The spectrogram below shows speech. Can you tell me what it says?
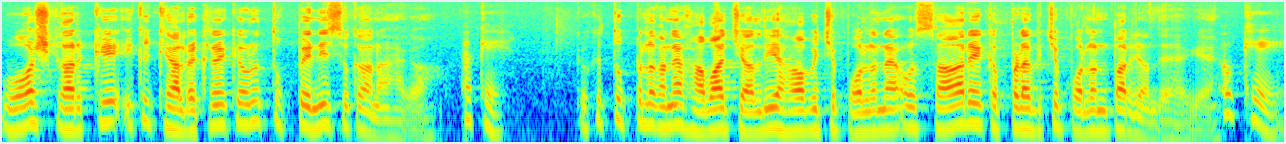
ਵਾਸ਼ ਕਰਕੇ ਇੱਕ ਖਿਆਲ ਰੱਖਣਾ ਕਿ ਉਹਨੂੰ ਧੁੱਪੇ ਨਹੀਂ ਸੁਕਾਉਣਾ ਹੈਗਾ। ਓਕੇ ਕਿਉਂਕਿ ਧੁੱਪ ਲਗਾਉਂਦੇ ਹਵਾ ਚੱਲਦੀ ਹੈ ਹਵਾ ਵਿੱਚ ਪੋਲਨ ਹੈ ਉਹ ਸਾਰੇ ਕੱਪੜਾ ਵਿੱਚ ਪੋਲਨ ਭਰ ਜਾਂਦੇ ਹੈਗੇ ਆ। ਓਕੇ।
